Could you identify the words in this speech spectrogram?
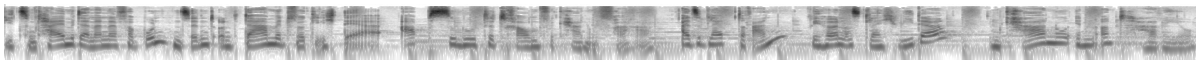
die zum Teil miteinander verbunden sind und damit wirklich der absolute Traum für Kanufahrer. Also bleibt dran, wir hören uns gleich wieder im Kanu in Ontario.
